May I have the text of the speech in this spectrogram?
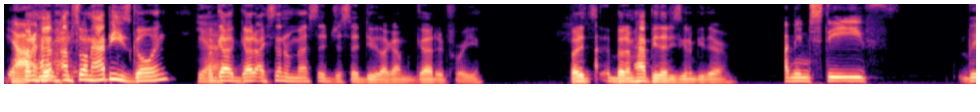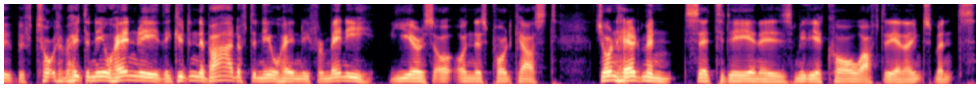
Yeah, But I mean, I'm so I'm happy he's going. yeah. But God, God, I sent him a message just said, dude, like I'm gutted for you. But it's but I'm happy that he's gonna be there. I mean, Steve, we, we've talked about Doneil Henry, the good and the bad of Doneil Henry for many years on this podcast. John Herdman said today in his media call after the announcement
